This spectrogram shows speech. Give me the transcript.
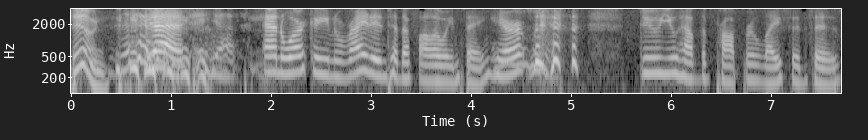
soon. yes. yes. And working right into the following thing here. Do you have the proper licenses?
